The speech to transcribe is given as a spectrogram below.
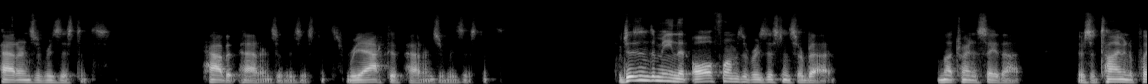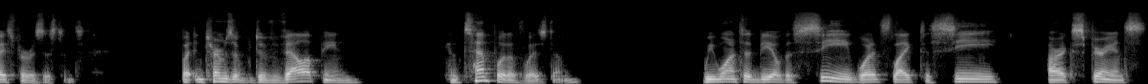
patterns of resistance, habit patterns of resistance, reactive patterns of resistance. Which to mean that all forms of resistance are bad. I'm not trying to say that. There's a time and a place for resistance. But in terms of developing contemplative wisdom, we want to be able to see what it's like to see our experience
